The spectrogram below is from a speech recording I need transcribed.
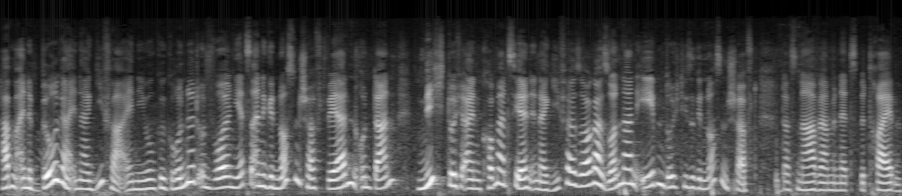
haben eine Bürgerenergievereinigung gegründet und wollen jetzt eine Genossenschaft werden und dann nicht durch einen kommerziellen Energieversorger, sondern eben durch diese Genossenschaft das Nahwärmenetz betreiben.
